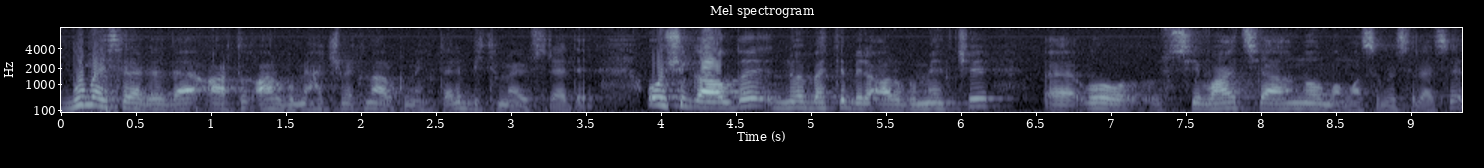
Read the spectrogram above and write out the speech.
Bu məsələdə də artıq argument, hakimiyyətin argumentləri bitmək üzrədir. O ki qaldı növbəti bir argument ki, o vahid siyahının olmaması məsələsi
